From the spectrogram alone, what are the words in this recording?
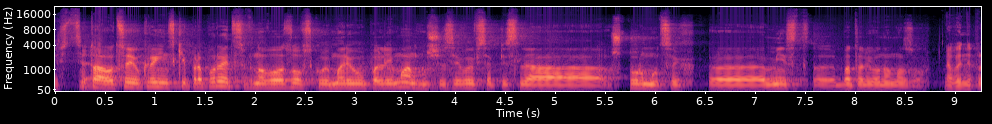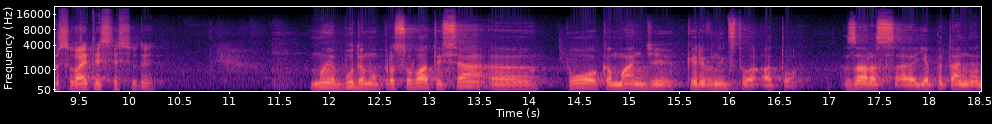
Ось це. Ну, так, оцей український прапорець в Новоазовську, Маріуполі і Мангуші з'явився після штурму цих е, міст е, батальйоном Азов. А ви не просуваєтеся сюди? Ми будемо просуватися е, по команді керівництва АТО. Зараз є питання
